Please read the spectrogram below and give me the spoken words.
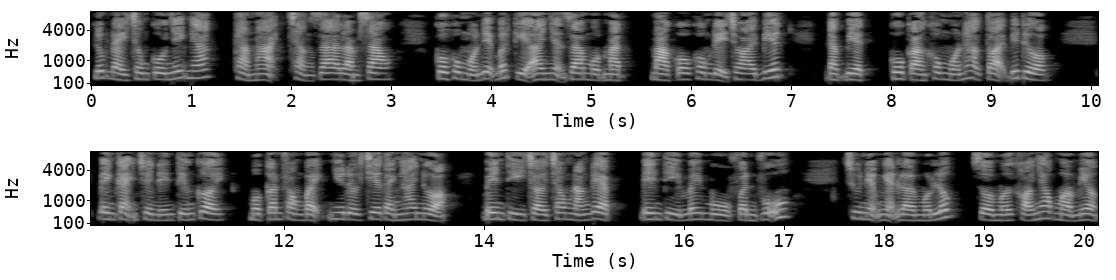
Lúc này trông cô nhếch nhác, thảm hại, chẳng ra làm sao. Cô không muốn để bất kỳ ai nhận ra một mặt mà cô không để cho ai biết. Đặc biệt, cô càng không muốn Hạc Toại biết được. Bên cạnh truyền đến tiếng cười, một căn phòng bệnh như được chia thành hai nửa. Bên thì trời trong nắng đẹp, bên thì mây mù vần vũ. Chu Niệm nghẹn lời một lúc rồi mới khó nhọc mở miệng,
